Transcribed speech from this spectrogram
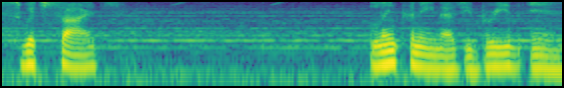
Switch sides, lengthening as you breathe in,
